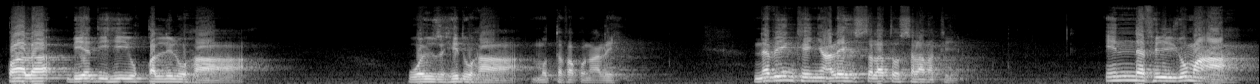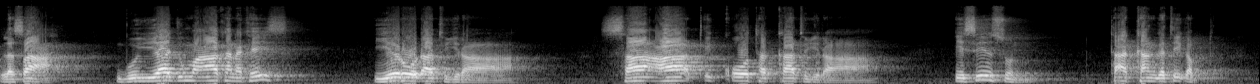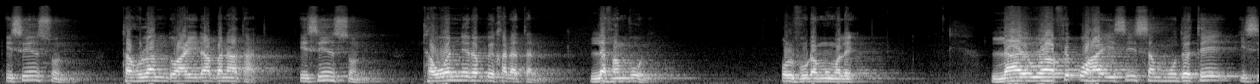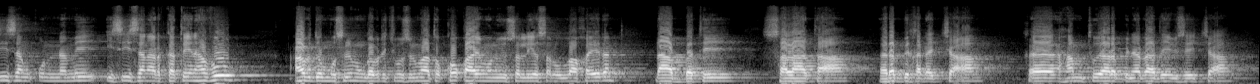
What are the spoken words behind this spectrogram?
قال بيده يقللها ويزهدها. متفق عليه. نبي كين عليه الصلاة والسلام كين إن في الجمعة لساعة قويا جمعة كان كيس يرودا تجرا ساعة تقو تكا تجرا إسين سن ta akkaan gatii qabdu isiin sun ta hulan du'aayiidhaa banaa taate isiin sun ta wanni rabbi kadhatan lafan buune ol fuudhamuu malee laa yuwaafiquhaa isiisan mudatee isiisan qunnamee isiisan harkateen hafuu عبد مسلم قبرت مسلمات كو قائم يصلي يسأل الله خيرا دابتي صلاة ربي خدچا همتو يا ربنا رادي بسيچا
